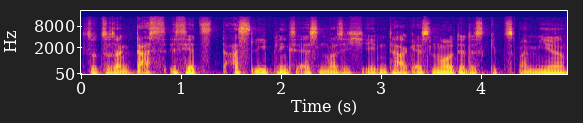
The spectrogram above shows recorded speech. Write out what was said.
sozusagen, das ist jetzt das Lieblingsessen, was ich jeden Tag essen wollte. Das gibt's bei mir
